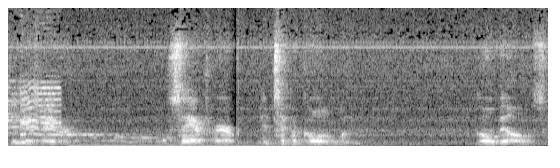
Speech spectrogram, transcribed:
Do me a favor. Say a prayer in typical one. Go Bills.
